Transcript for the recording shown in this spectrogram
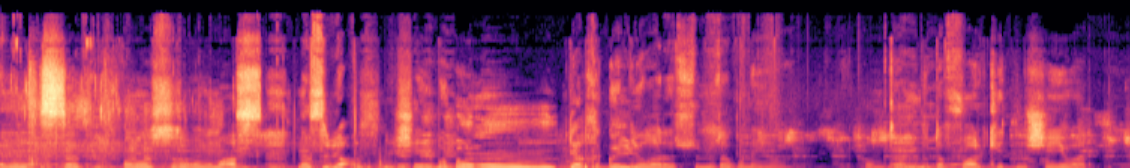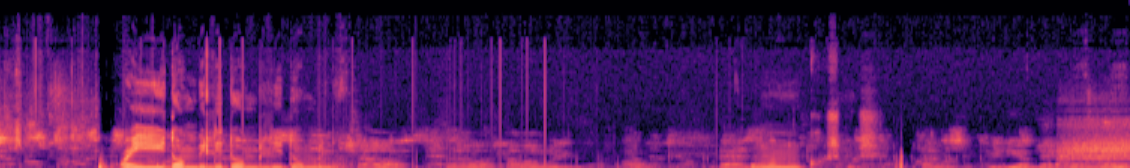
O nasıl? O nasıl olmaz? Nasıl bir aslında şey bu? Bir dakika geliyorlar üstümüze bu ne ya? Onun tam burada fark etme şeyi var. Ay dombili dombili dombili. Tamam tamam tamam. Tamam. Ben. Onun koşmuş. Tamam. Biliyorum beklerim.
